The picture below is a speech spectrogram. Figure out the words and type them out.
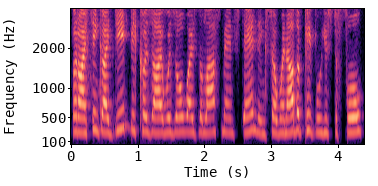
but I think I did because I was always the last man standing. So when other people used to fall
